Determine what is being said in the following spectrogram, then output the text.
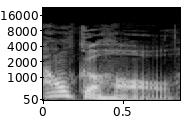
alcohol.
